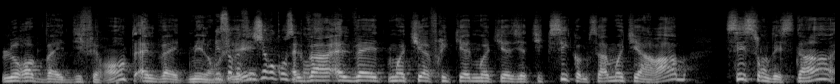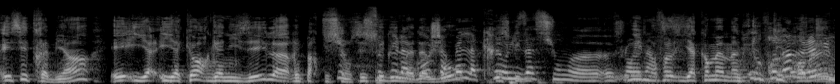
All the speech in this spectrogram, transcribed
L'Europe va être différente, elle va être mélangée. Mais sans réfléchir aux conséquences. Elle va, elle va être moitié africaine, moitié asiatique. C'est comme ça, moitié arabe. C'est son destin et c'est très bien. Et il n'y a, a qu'à organiser la répartition. C'est ce, ce que, dit la Madame gauche Beau. appelle la C'est ce que dit- créolisation, euh, Florian Oui, mais enfin, il y a quand même un Le tout petit problème.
